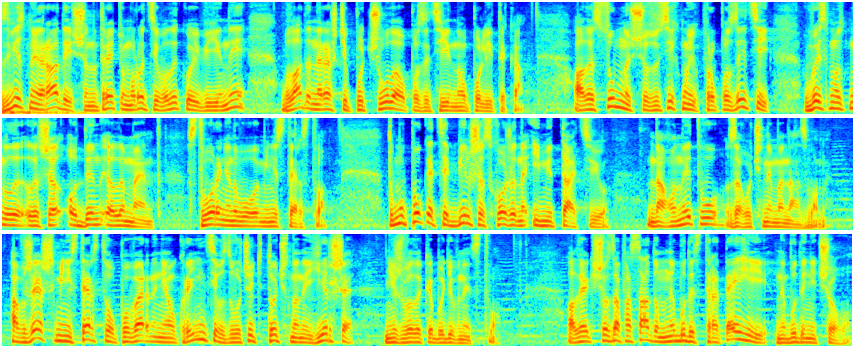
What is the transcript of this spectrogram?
Звісно, я радий, що на третьому році Великої війни влада нарешті почула опозиційного політика. Але сумно, що з усіх моїх пропозицій висмикнули лише один елемент створення нового міністерства. Тому поки це більше схоже на імітацію, на гонитву за гучними назвами. А вже ж Міністерство повернення українців звучить точно не гірше, ніж велике будівництво. Але якщо за фасадом не буде стратегії, не буде нічого.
